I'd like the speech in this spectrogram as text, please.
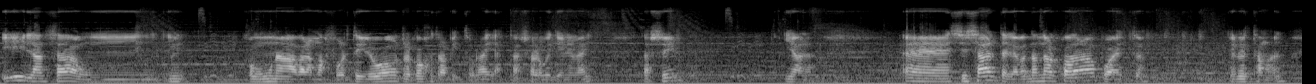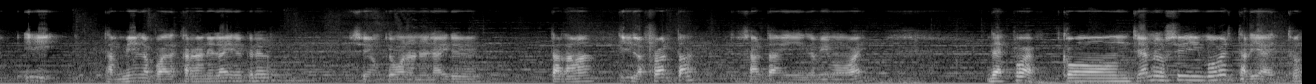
Y lanza un, como una bala más fuerte y luego recoge otra pistola y ya está, eso que tiene, ¿veis? Así y ahora. Eh, si salta y le vas dando al cuadrado, pues esto, que no está mal. Y también lo puedes descargar en el aire, creo. Sí, aunque bueno, en el aire tarda más. Y lo suelta, salta y lo mismo, ¿veis? Después, con triángulo sin mover estaría esto.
